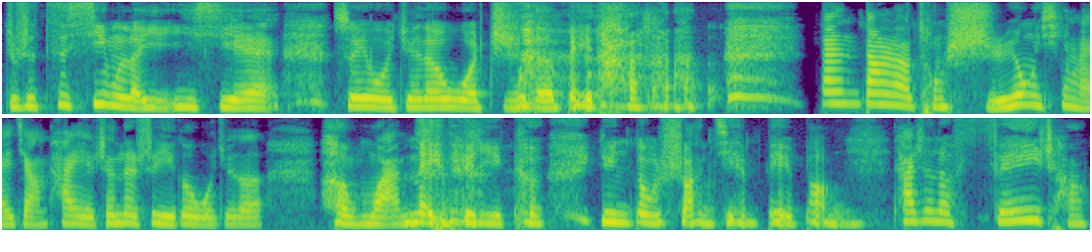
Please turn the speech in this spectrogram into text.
就是自信了一些，所以我觉得我值得背它了。但当然了，从实用性来讲，它也真的是一个我觉得很完美的一个运动双肩背包。它真的非常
